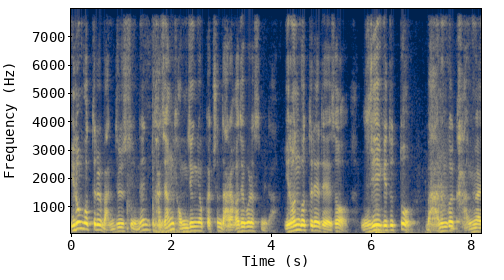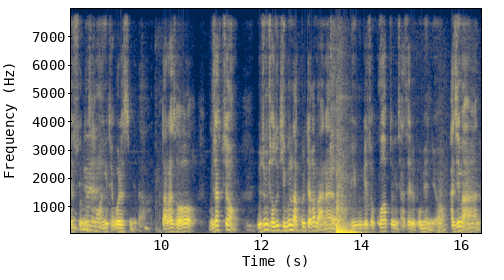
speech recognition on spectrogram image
이런 것들을 만들 수 있는 가장 경쟁력 갖춘 나라가 돼버렸습니다. 이런 것들에 대해서 우리에게도 또 많은 걸 강요할 수 있는 상황이 돼버렸습니다. 따라서 무작정 요즘 저도 기분 나쁠 때가 많아요. 미국의 저 고압적인 자세를 보면요. 하지만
